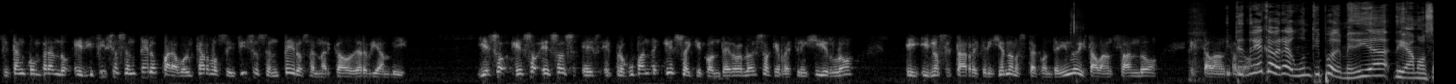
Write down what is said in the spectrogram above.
se están comprando edificios enteros para volcar los edificios enteros al mercado de Airbnb. Y eso, eso, eso es, es preocupante, eso hay que contenerlo, eso hay que restringirlo y, no se está restringiendo, no se está conteniendo y está avanzando. Está avanzando. ¿Tendría que haber algún tipo de medida, digamos,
